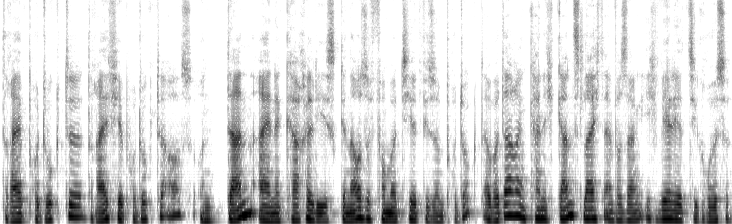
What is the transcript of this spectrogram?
drei Produkte, drei, vier Produkte aus und dann eine Kachel, die ist genauso formatiert wie so ein Produkt, aber daran kann ich ganz leicht einfach sagen, ich wähle jetzt die Größe.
